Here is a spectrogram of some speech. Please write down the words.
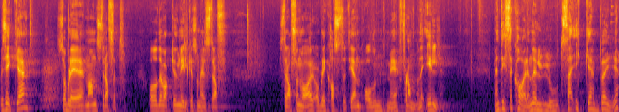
Hvis ikke så ble man straffet. Og det var ikke en hvilken som helst straff. Straffen var å bli kastet i en ovn med flammende ild. Men disse karene lot seg ikke bøye.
